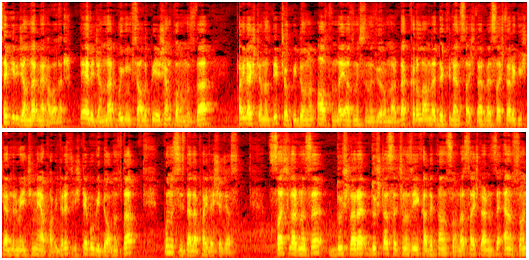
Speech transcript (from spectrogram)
Sevgili canlar merhabalar. Değerli canlar bugünkü sağlıklı yaşam konumuzda paylaştığımız birçok videonun altında yazmışsınız yorumlarda. Kırılan ve dökülen saçlar ve saçları güçlendirme için ne yapabiliriz? İşte bu videomuzda bunu sizlerle paylaşacağız. Saçlarınızı duşlara, duşta saçınızı yıkadıktan sonra saçlarınızı en son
